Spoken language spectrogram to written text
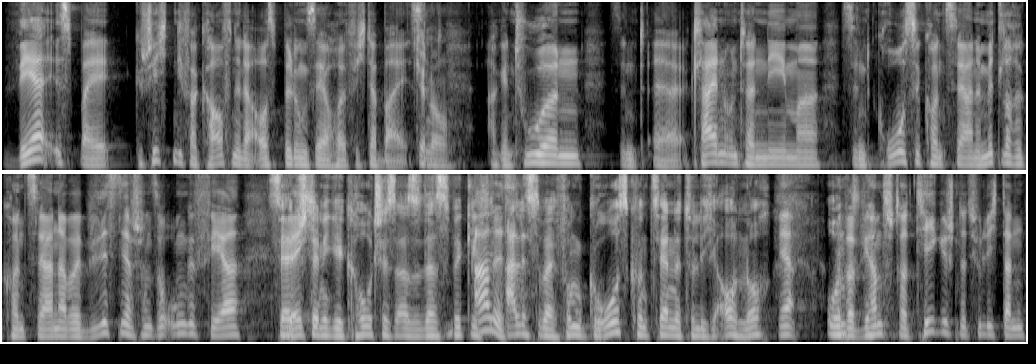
wer ist bei Geschichten, die verkaufen in der Ausbildung sehr häufig dabei. Es Genau. Sind Agenturen, sind äh, Kleinunternehmer, sind große Konzerne, mittlere Konzerne, aber wir wissen ja schon so ungefähr, Selbstständige Coaches, also das ist wirklich Alles. alles, dabei. Vom Großkonzern natürlich auch noch. Ja, Und aber wir haben es strategisch natürlich dann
